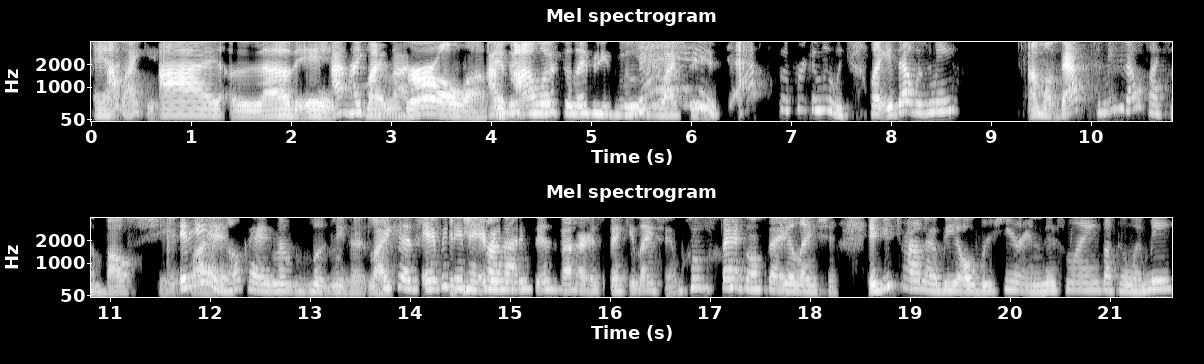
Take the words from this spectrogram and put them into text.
and I like it. I love it. I like it like, lot. girl, I if wish I more was celebrities moved like this. absolutely. Like if that was me, I'm on that. To me, that was like some boss shit. It like, is. Okay, look, nigga. Like because everything that everybody says about her is speculation. Who, who gonna say speculation. If you trying to be over here in this lane fucking with me,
